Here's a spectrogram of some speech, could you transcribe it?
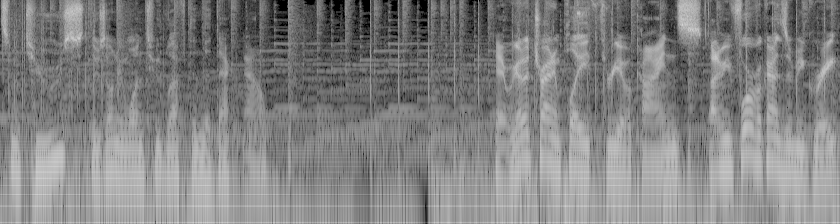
some twos. There's only one two left in the deck now. Okay, we gotta try and play three of a kinds. I mean, four of a kinds would be great.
